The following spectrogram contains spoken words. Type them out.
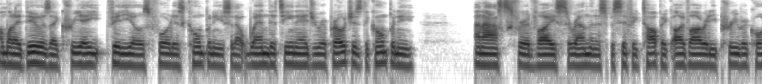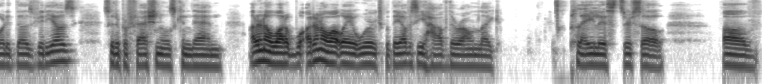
And what I do is I create videos for this company so that when the teenager approaches the company and asks for advice surrounding a specific topic, I've already pre-recorded those videos so the professionals can then I don't know what I don't know what way it works, but they obviously have their own like playlists or so of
